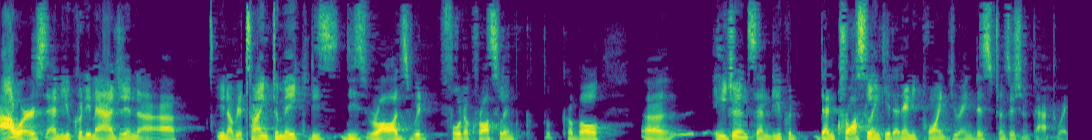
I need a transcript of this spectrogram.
hours, and you could imagine, uh, you know, we're trying to make these these rods with photo cross-linkable uh, agents, and you could then cross-link it at any point during this transition pathway.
